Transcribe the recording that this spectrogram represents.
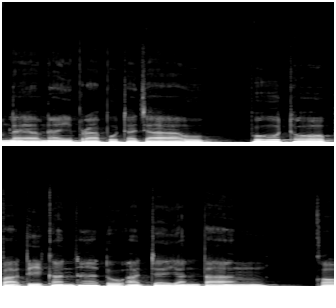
ำแล้วในพระพุทธเจ้า พุทโธปฏิคันหตุอัจจยันตัง ขอ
